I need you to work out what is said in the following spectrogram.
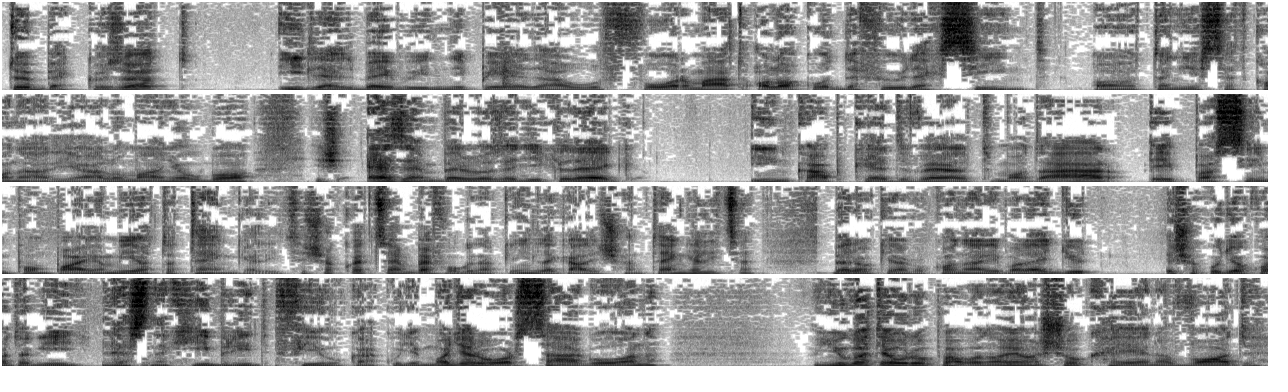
Többek között így lehet bevinni például formát, alakot, de főleg színt a tenyésztett kanári állományokba, és ezen belül az egyik leginkább kedvelt madár, épp a színpompája miatt a tengelic. És akkor egyszerűen befognak illegálisan tengelicet, berakják a kanárival együtt, és akkor gyakorlatilag így lesznek hibrid fiókák. Ugye Magyarországon, Nyugat-Európában olyan sok helyen a vad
